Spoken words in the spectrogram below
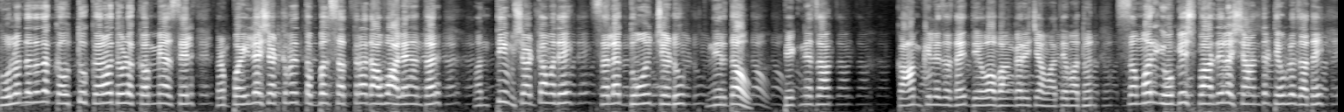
गोलंदाजाचं कौतुक करावं तेवढं कमी असेल. कारण पहिल्या षटकामध्ये तब्बल सतरा धावा आल्यानंतर अंतिम षटकामध्ये सलग दोन चेंडू निर्धाव. फेकण्याचा काम केले जात आहे देवा भांगारीच्या माध्यमातून. समोर योगेश पारदेला शांत ठेवलं जात आहे.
